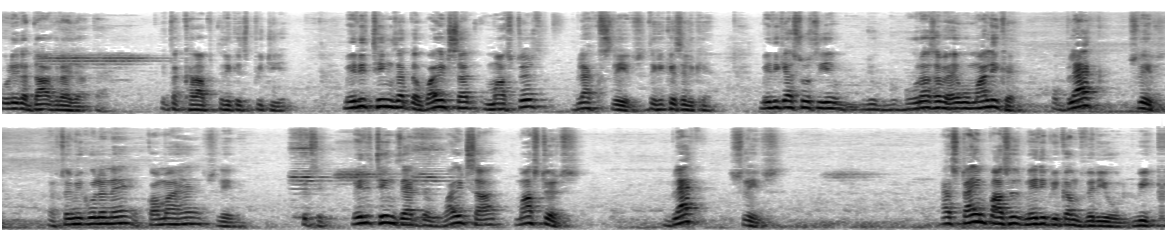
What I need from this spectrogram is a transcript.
कोड़े का दाग रह जाता है। इतना खराब तरीके से पीटी है। Mary thinks are the whites are masters black slaves देखिए कैसे लिखे हैं। मेरी क्या सोचती है, जो गोरा सब है, वो मालिक है और ब्लैक स्लेव्स सेमिकोलन है, कॉमा है स्लेव फिर से Mary thinks that the whites are masters black slaves as time passes Mary becomes very old weak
